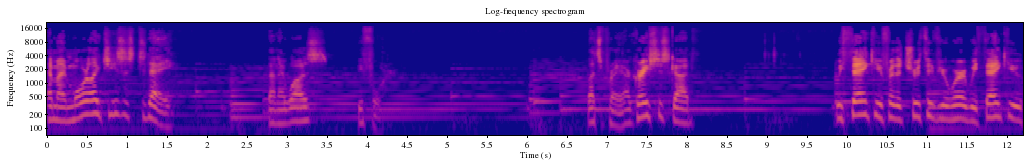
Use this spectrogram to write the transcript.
Am I more like Jesus today than I was before. Let's pray. Our gracious God, we thank you for the truth of your word. We thank you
